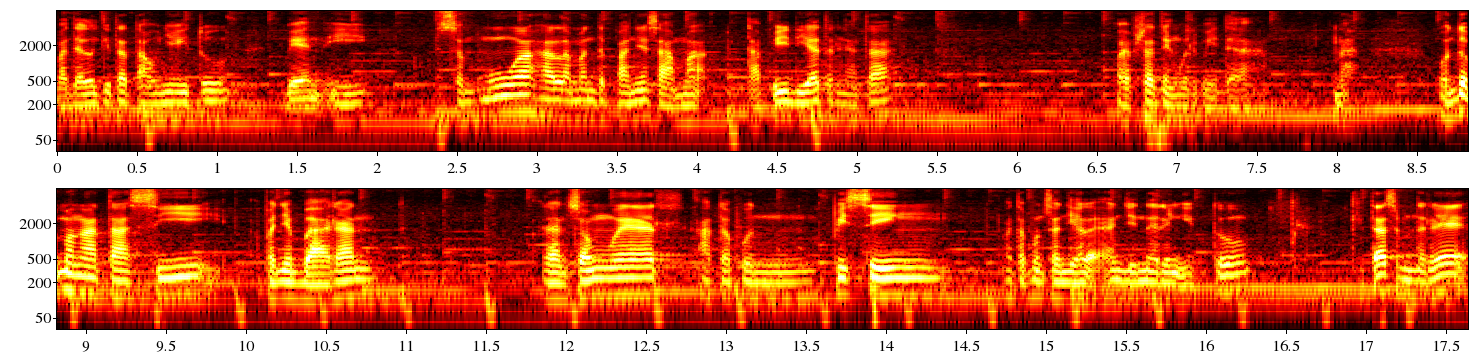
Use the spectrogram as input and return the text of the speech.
padahal kita tahunya itu BNI semua halaman depannya sama tapi dia ternyata website yang berbeda. Nah untuk mengatasi penyebaran ransomware ataupun phishing ataupun social engineering itu kita sebenarnya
